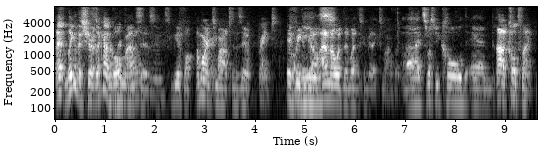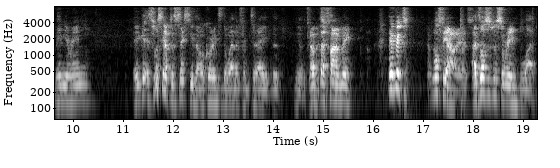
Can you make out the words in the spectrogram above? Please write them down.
I, look at this shirt. Look how The goldenrod this is. Mm. It's beautiful. I'm wearing it tomorrow to the zoo Right. if we can go. I don't know what the weather's gonna be like tomorrow, but Uh, it's supposed to be cold and uh, cold's fine. maybe rainy. It, it's supposed to get up to sixty though, according to the weather from today. The you know the That, that's fine with me. If it's, we'll see how it is. It's also supposed to rain blood,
